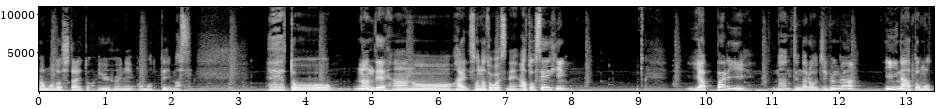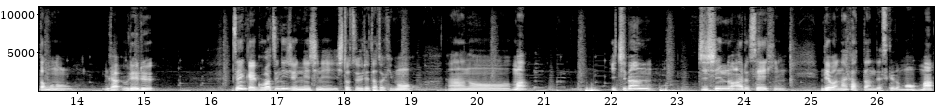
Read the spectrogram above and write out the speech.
まあ、戻したいというふうに思っていますえっ、ー、と、なんで、あの、はい、そんなとこですね。あと、製品。やっぱり、なんて言うんだろう、自分がいいなと思ったものが売れる。前回5月22日に一つ売れた時も、あの、まあ、一番自信のある製品ではなかったんですけども、まあ、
